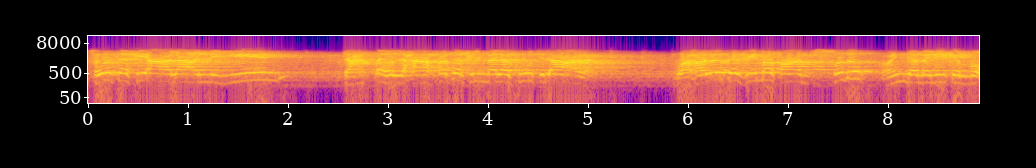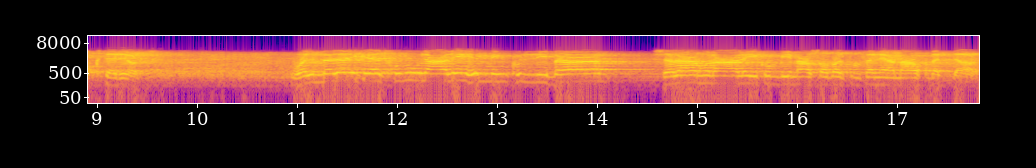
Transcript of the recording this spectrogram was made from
صرت في أعلى عليين تحققت في الملكوت الأعلى. وحللت في مقعد الصدق عند مليك مقتدر. والملائكة يدخلون عليهم من كل باب. سلام عليكم بما صبرتم فنعم عقبى الدار.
